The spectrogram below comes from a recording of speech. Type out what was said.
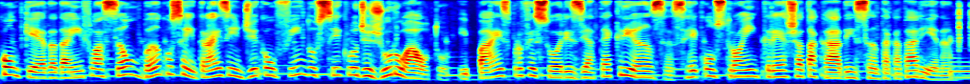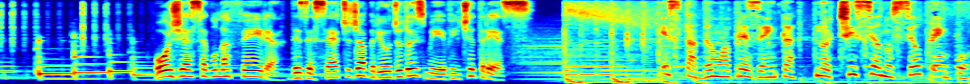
Com queda da inflação, bancos centrais indicam o fim do ciclo de juro alto e pais, professores e até crianças reconstroem creche atacada em Santa Catarina. Hoje é segunda-feira, 17 de abril de 2023. Estadão apresenta Notícia no seu tempo.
